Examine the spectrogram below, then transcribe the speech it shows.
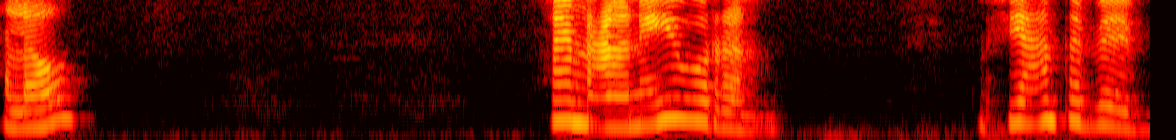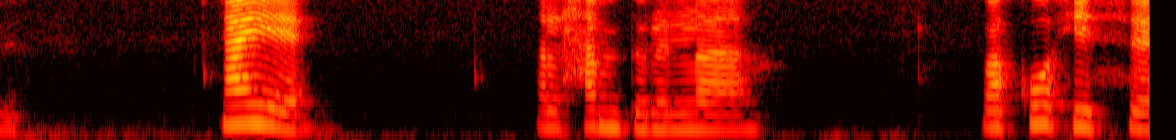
hallo hay macaana ii waran ma fiicanta bebi haye alxamdulilah waa kuu xiise.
